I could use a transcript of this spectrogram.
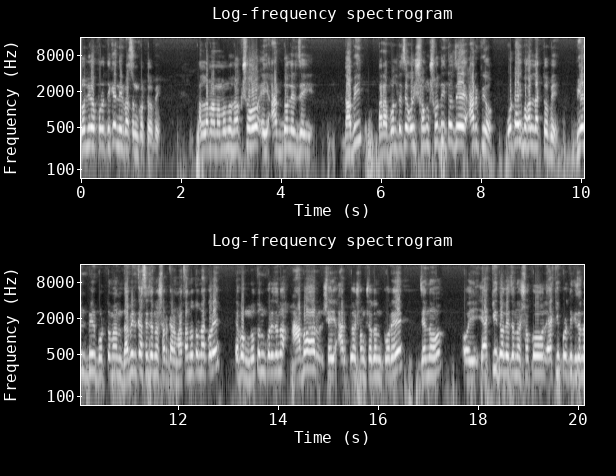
দলীয় প্রতীকে নির্বাচন করতে হবে। আল্লামা মামুনুল হক সহ এই আট দলের যেই দাবি, তারা বলতেছে ওই সংশোধিত যে আরপিও, ওটাই বহাল রাখতে হবে। বিএনপির বর্তমান দাবির কাছে যেন সরকার মাথা নত না করে এবং নতুন করে যেন আবার সেই আরপিও সংশোধন করে, যেন ওই একই দলে যেন সকল, একই প্রতীকে যেন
